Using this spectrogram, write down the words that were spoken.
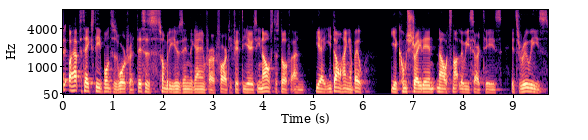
I, I have to take Steve Bunce's word for it. This is somebody who's in the game for 40, 50 years. He knows the stuff, and yeah, you don't hang about. You come straight in. No, it's not Luis Ortiz. It's Ruiz.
